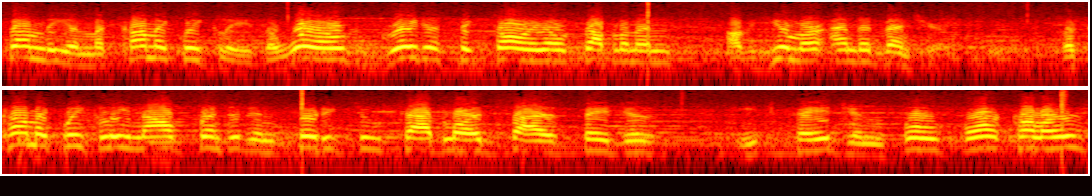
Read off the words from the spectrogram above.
Sunday in the Comic Weekly, the world's greatest pictorial supplement of humor and adventure. The Comic Weekly, now printed in 32 tabloid sized pages, each page in full four colors,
